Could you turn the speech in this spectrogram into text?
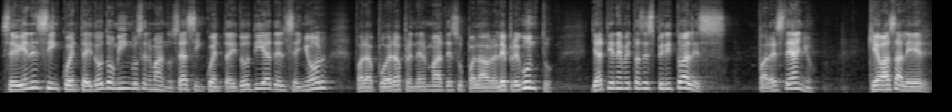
Se vienen 52 domingos, hermanos, o sea, 52 días del Señor para poder aprender más de su palabra. Le pregunto, ¿Ya tiene metas espirituales para este año? ¿Qué vas a leer?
